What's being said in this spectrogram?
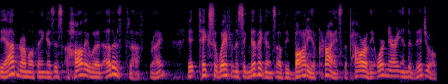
The abnormal thing is this Hollywood other stuff, right? It takes away from the significance of the body of Christ, the power of the ordinary individual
